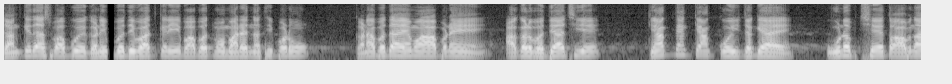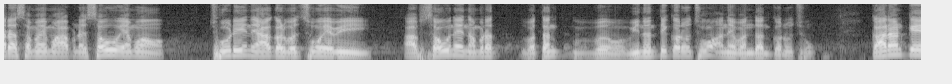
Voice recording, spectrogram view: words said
જાનકીદાસ બાબુએ ઘણી બધી વાત કરી, એ બાબતમાં મારે નથી પડવું. ઘણા બધા એમાં આપણે આગળ વધ્યા છીએ. ક્યાંક ને ક્યાંક કોઈ જગ્યાએ ઉણપ છે તો આવનારા સમયમાં આપણે સૌ એમાં છોડીને આગળ વધશું એવી આપ સૌને નમ્ર વતન વિનંતી કરું છું અને વંદન કરું છું. કારણ કે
